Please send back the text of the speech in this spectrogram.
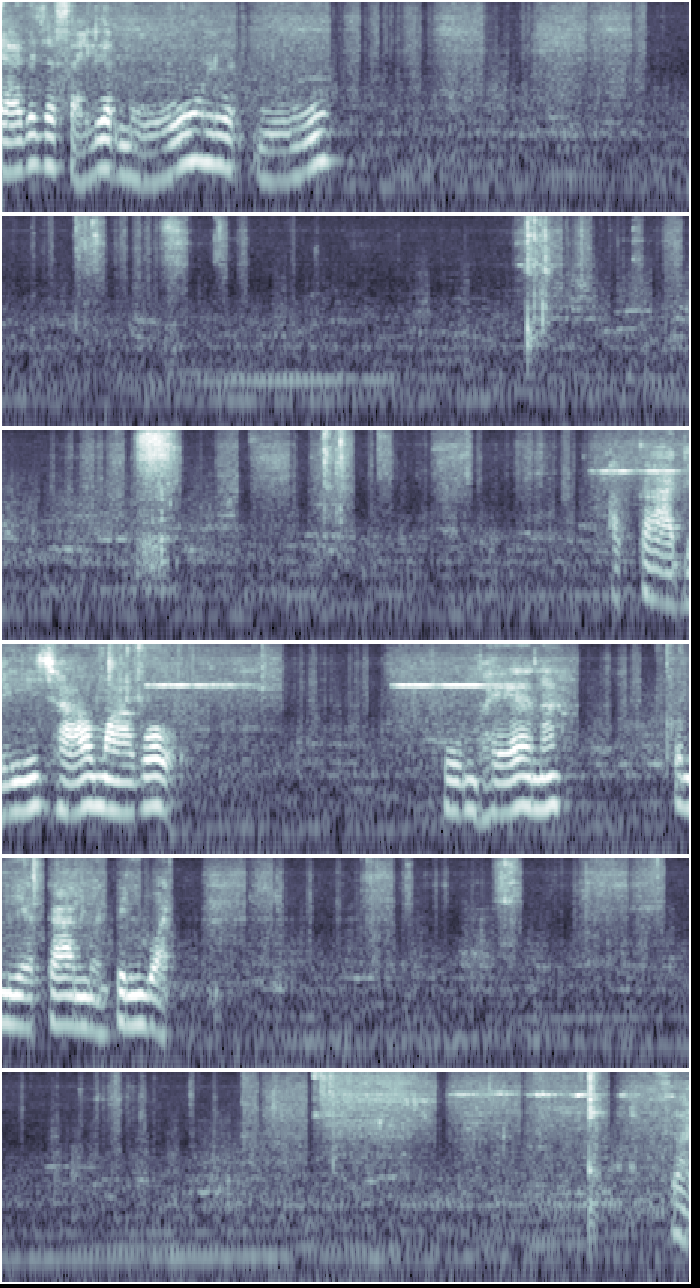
ยายก็จะใส่เลือดหมูเลือดหมู อากาศอย่างนี้เช้ามาก็ภูมิแพ้นะ ก็มีอาการเหมือนเป็นหวัด ใส่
